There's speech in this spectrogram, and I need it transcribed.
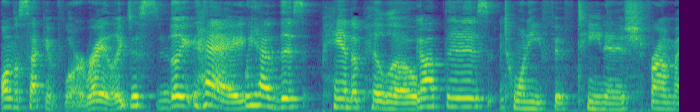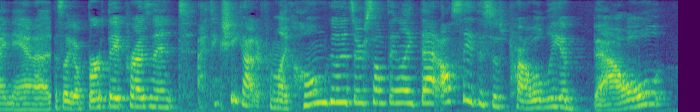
On the second floor, right? Like just like, hey, we have this panda pillow. Got this 2015-ish from my Nana. It's like a birthday present. I think she got it from like Home Goods or something like that. I'll say this was probably about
